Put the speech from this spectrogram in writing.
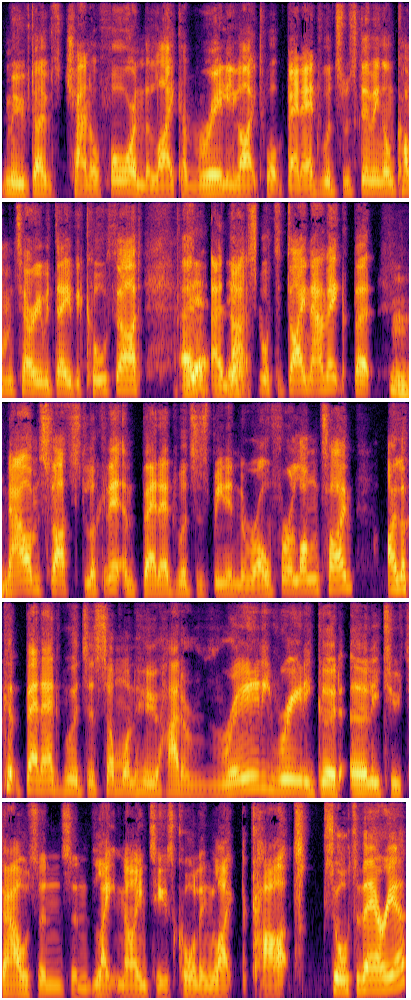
moved over to Channel Four and the like, I really liked what Ben Edwards was doing on commentary with David Coulthard and, yeah, and that sort of dynamic. But hmm. now I'm starting to look at it, and Ben Edwards has been in the role for a long time. I look at Ben Edwards as someone who had a really, really good early 2000s and late 90s calling like the CART sort of area.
